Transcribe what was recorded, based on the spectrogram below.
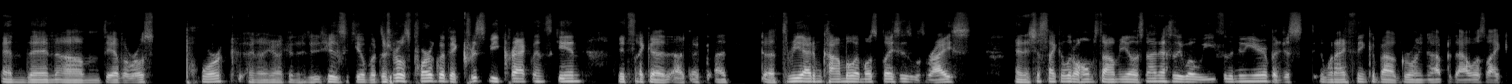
and then um, they have a roast pork. I know you're not going to hear this, Akil, but there's roast pork with a crispy crackling skin. It's like a a, a, a three item combo at most places with rice. And it's just like a little homestyle meal. It's not necessarily what we eat for the new year, but just when I think about growing up, that was like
